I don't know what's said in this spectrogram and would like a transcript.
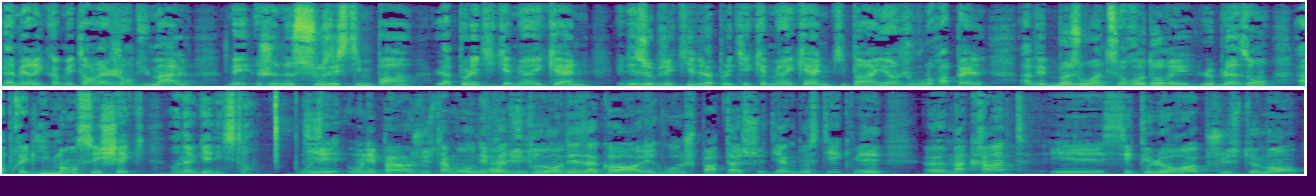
l'Amérique comme étant l'agent du mal, mais je ne sous-estime pas la politique américaine et les objectifs de la politique américaine, qui par ailleurs, je vous le rappelle, avait besoin de se redorer le blason après l'immense échec en Afghanistan. On n'est pas, justement, on n'est pas du tout en désaccord avec vous. Je partage ce diagnostic, mais euh, ma crainte, c'est que l'Europe, justement,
